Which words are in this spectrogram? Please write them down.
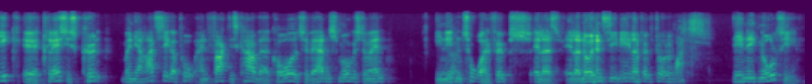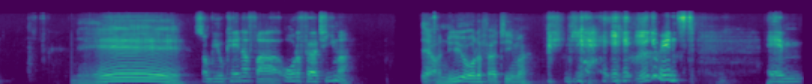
ikke øh, klassisk køn, men jeg er ret sikker på, at han faktisk har været kåret til verdens smukkeste mand i 1992, ja. eller, eller noget den sin 91 92. What? Det er Nick Nolte, Nej. som vi jo kender fra 48 timer. Ja, og nye 48 timer. ja, ikke, ikke mindst. Øhm,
